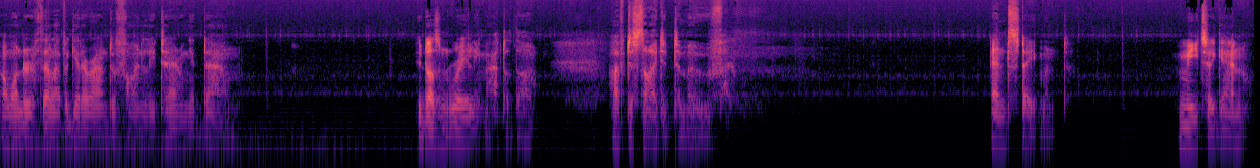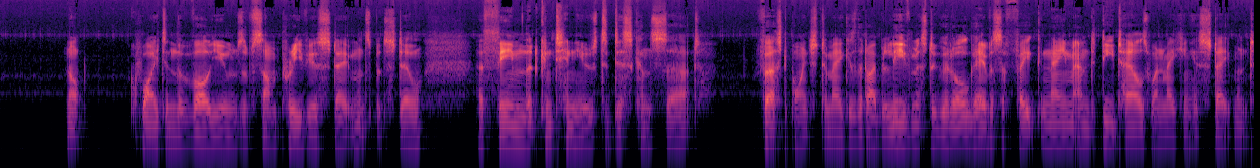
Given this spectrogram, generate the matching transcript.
I wonder if they'll ever get around to finally tearing it down. It doesn't really matter, though. I've decided to move. End statement. Meat again. Not quite in the volumes of some previous statements, but still a theme that continues to disconcert. First point to make is that I believe Mr. Goodall gave us a fake name and details when making his statement,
